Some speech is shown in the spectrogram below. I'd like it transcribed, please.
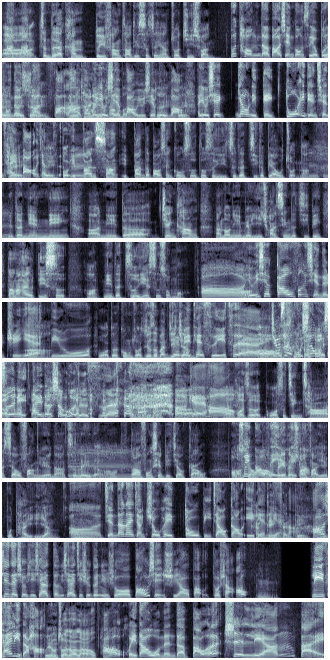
呃，真的要看对方到底是怎样做计算。不同的保险公司有不同的算法啦，可能有些保，有些不保，有些要你给多一点钱才保这样子。不一般上、一般的保险公司都是以这个几个标准呢、嗯你的年龄啊、你的健康，然后你有没有遗传性的疾病，当然还有第四啊、你的职业是什么。啊，哦有一些高风险的职业，啊。比如。我的工作就是班机对，每天死一次，哎、哦。就是五十五十，你挨得生或者死，哎。OK，好，啊，或者我是警察啊、消防员啊之类的哦，当然风险比较高。嗯哦所以保保费的算法也不太一样。呃，简单来讲，就会都比较高一点点了肯定。好，嗯。现在休息一下，等一下继续跟你说保险需要保多少，嗯，理财理得好不。用坐到牢。好，回到我们的保额是两百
